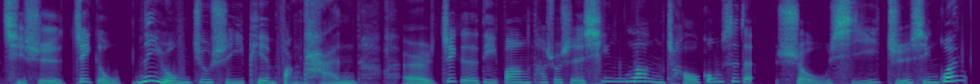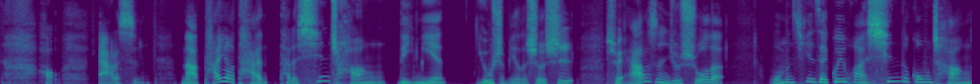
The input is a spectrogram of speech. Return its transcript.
其实这个内容就是一篇访谈，而这个地方他说是新浪潮公司的首席执行官。好，Alison，那他要谈他的新厂里面。有什么样的设施？所以 Alison 就说了，我们现在规划新的工厂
